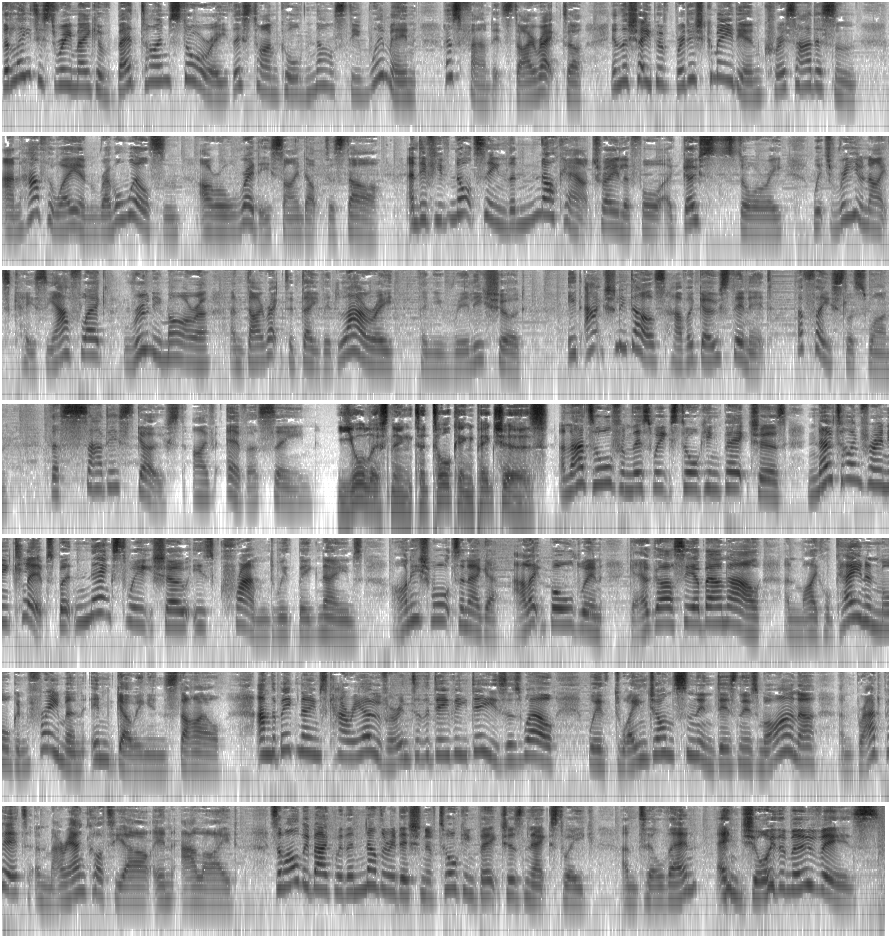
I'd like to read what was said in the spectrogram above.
The latest remake of Bedtime Story, this time called Nasty Women, has found its director in the shape of British comedian Chris Addison. Anne Hathaway and Rebel Wilson are already signed up to star. And if you've not seen the knockout trailer for A Ghost Story, which reunites Casey Affleck, Rooney Mara, and director David Lowery, then you really should. It actually does have a ghost in it, a faceless one, the saddest ghost I've ever seen. You're listening to Talking Pictures. And that's all from this week's Talking Pictures. No time for any clips, but next week's show is crammed with big names. Arnie Schwarzenegger, Alec Baldwin, Gael Garcia Bernal, and Michael Caine and Morgan Freeman in Going in Style. And the big names carry over into the DVDs as well, with Dwayne Johnson in Disney's Moana and Brad Pitt and Marion Cotillard in Allied. So I'll be back with another edition of Talking Pictures next week. Until then, enjoy the movies.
